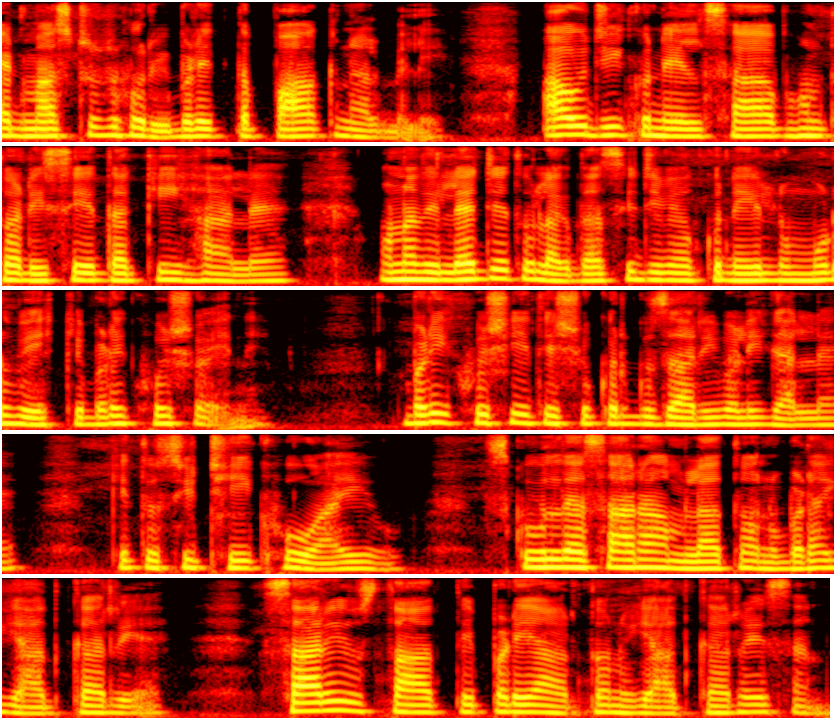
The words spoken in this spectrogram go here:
ਹੈਡਮਾਸਟਰ ਹੋਰੀ ਬੜੇ ਤਪਾਕ ਨਾਲ ਮਿਲੇ। ਆਓ ਜੀ ਕੁਨੇਲ ਸਾਹਿਬ, ਹੁਣ ਤੁਹਾਡੀ ਸਿਹਤ ਦਾ ਕੀ ਹਾਲ ਹੈ? ਉਹਨਾਂ ਦੇ ਲਹਿਜੇ ਤੋਂ ਲੱਗਦਾ ਸੀ ਜਿਵੇਂ ਉਹ ਕੁਨੇਲ ਨੂੰ ਮੁੜ ਵੇਖ ਕੇ ਬੜੇ ਖੁਸ਼ ਹੋਏ ਨੇ। ਬੜੀ ਖੁਸ਼ੀ ਤੇ ਸ਼ੁਕਰਗੁਜ਼ਾਰੀ ਵਾਲੀ ਗੱਲ ਹੈ ਕਿ ਤੁਸੀਂ ਠੀਕ ਹੋ ਆਏ ਹੋ। ਸਕੂਲ ਦਾ ਸਾਰਾ ਅਮਲਾ ਤੁਹਾਨੂੰ ਬੜਾ ਯਾਦ ਕਰ ਰਿਹਾ ਹੈ। ਸਾਰੇ ਉਸਤਾਦ ਤੇ ਪੜਿਆਰ ਤੁਹਾਨੂੰ ਯਾਦ ਕਰ ਰਹੇ ਸਨ।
